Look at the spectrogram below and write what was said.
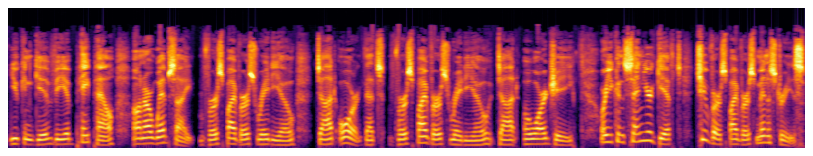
You can give via PayPal on our website, versebyverseradio.org. That's versebyverseradio.org. Or you can send your gift to Verse by Verse Ministries,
